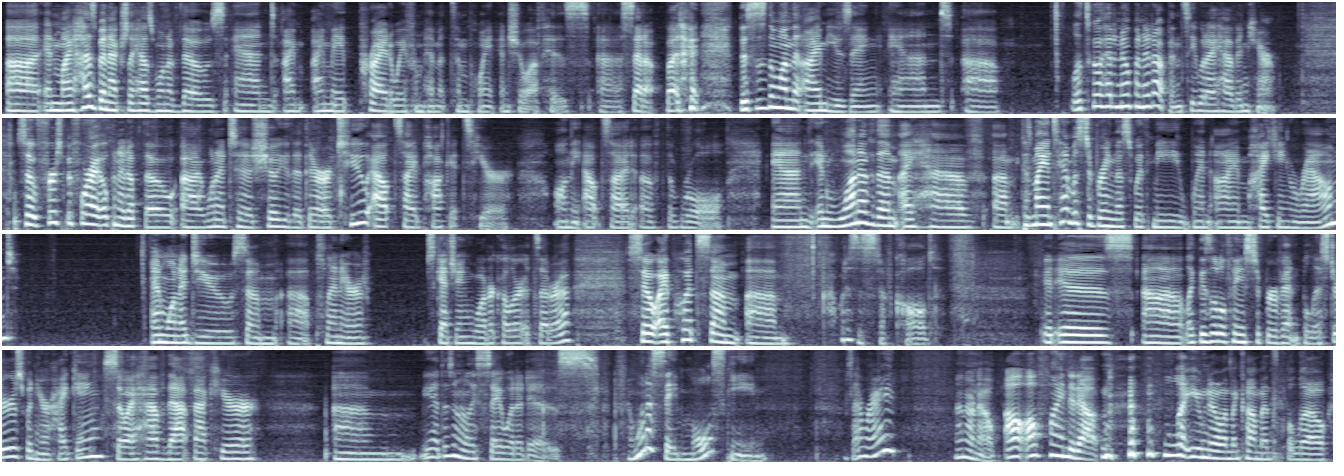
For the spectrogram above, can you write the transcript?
Uh, and my husband actually has one of those, and I, I, may pry it away from him at some point and show off his uh, setup. But this is the one that I'm using, and uh, let's go ahead and open it up and see what I have in here. So first, before I open it up though, I wanted to show you that there are two outside pockets here on the outside of the roll. And in one of them I have, um, because my intent was to bring this with me when I'm hiking around, and want to do some uh, plein air sketching, watercolor, etc. So I put some, um, what is this stuff called? It is uh, like these little things to prevent blisters when you're hiking. So I have that back here. Um, yeah, it doesn't really say what it is. I want to say moleskin. Is that right? I don't know. I'll, I'll find it out let you know in the comments below.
